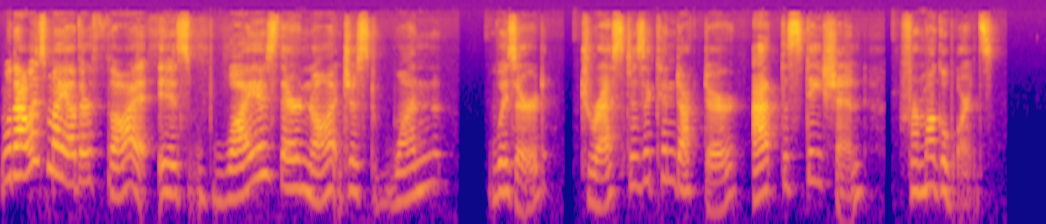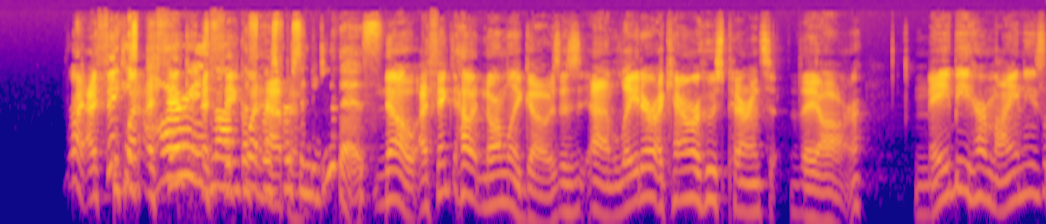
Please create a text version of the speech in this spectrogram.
Well, that was my other thought is why is there not just one wizard dressed as a conductor at the station for muggleborns? Right. I think Because what I Harry think is I not think the what first happened. person to do this. No, I think how it normally goes is um, later. I can't remember whose parents they are. Maybe Hermione's.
